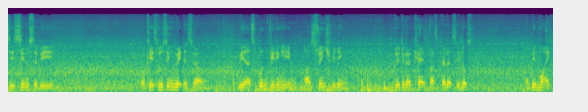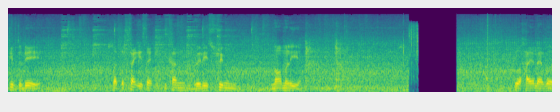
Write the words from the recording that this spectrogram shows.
she seems to be okay. He's losing weight as well. We are spoon feeding him or syringe feeding. Critical care plus pellets. He looks a bit more active today. But the fact is that he can't really swim normally eh? to a higher level.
